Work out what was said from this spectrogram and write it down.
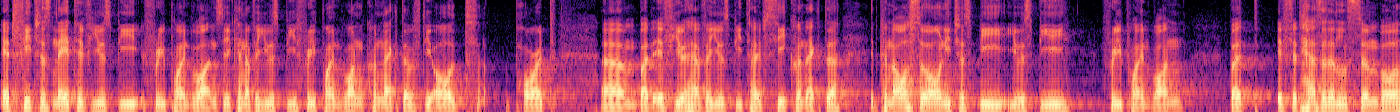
it features native USB 3.1. So you can have a USB 3.1 connector with the old port. Um, but if you have a USB Type-C connector, it can also only just be USB 3.1. But if it has a little symbol,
